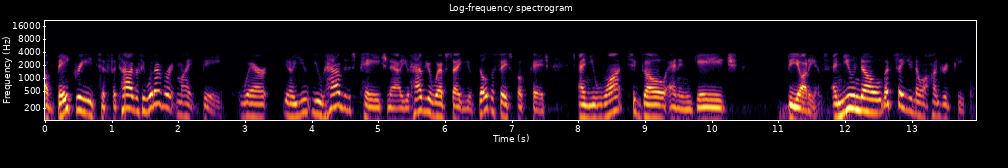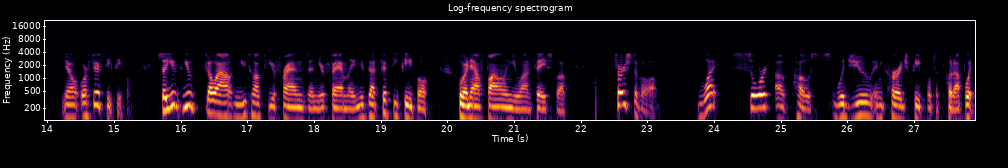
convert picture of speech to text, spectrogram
a bakery to photography, whatever it might be, where, you know, you, you have this page now, you have your website, you've built a Facebook page, and you want to go and engage the audience. And you know, let's say you know 100 people, you know, or 50 people. So you, you go out and you talk to your friends and your family, and you've got 50 people who are now following you on Facebook. First of all, what sort of posts would you encourage people to put up? What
